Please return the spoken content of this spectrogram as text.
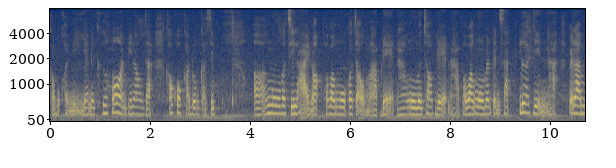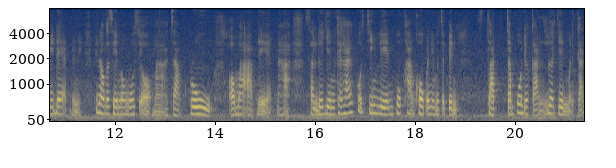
ก็บ่ค่อยมีอีกอย่างหนึงคือห้อน พี่น้องจะเข้าโคกเข้าดงกับสิบเอ่องูมันสิหลายเนาะเพราะว่างูก็จะออกมาอาบแดดนะคะงูมันชอบแดดนะคะเพราะว่างูมันเป็นสัตว์เลือดเย็นนะคะเวลามีแดดแบบนี้พี่น้องเกษตรว่างูสิออกมาจากรูออกมาอาบแดดนะคะสัตว์เลือดเย็นคล้ายๆพวกจิงเลนพวกคางคกอันนี้มันจะเป็นสัตว์จำพวกเดียวกันเลือดเย็นเหมือนกัน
